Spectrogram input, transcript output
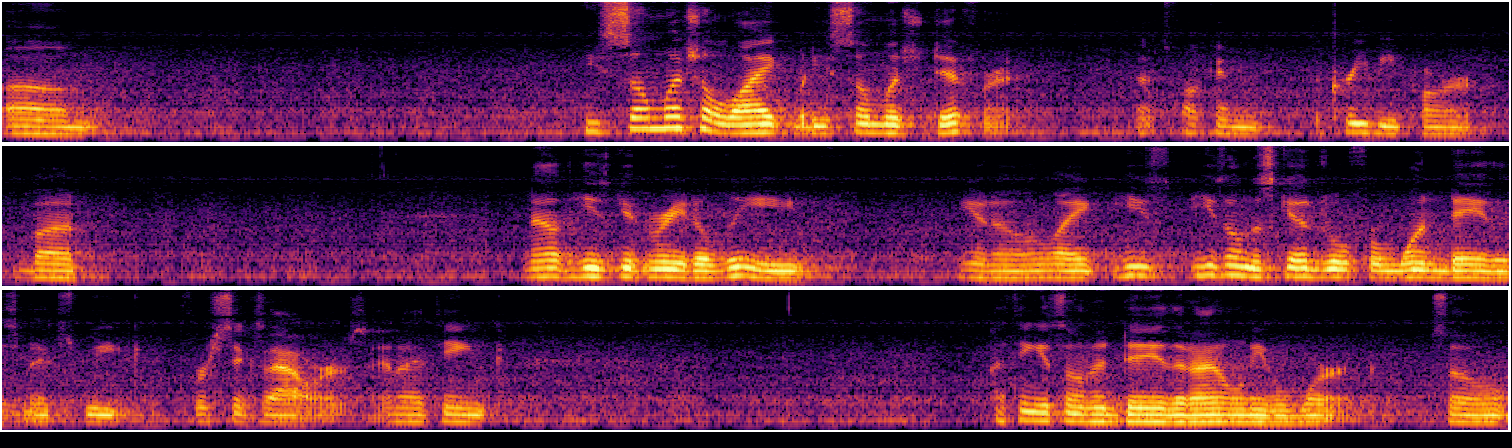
um, he's so much alike, but he's so much different. That's fucking the creepy part. But now that he's getting ready to leave, you know, like he's he's on the schedule for one day this next week for six hours, and I think I think it's on a day that I don't even work. So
